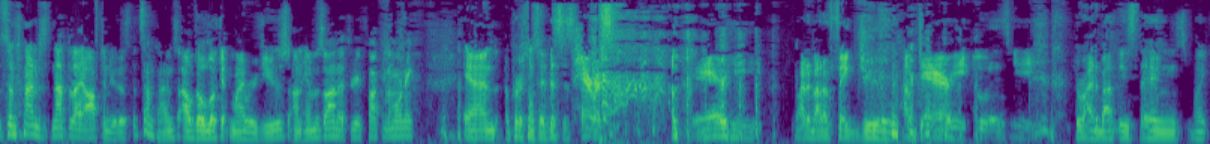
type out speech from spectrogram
sometimes, not that I often do this, but sometimes I'll go look at my reviews on Amazon at three o'clock in the morning and a person will say, "This is Harris. How dare he write about a fake Jew? How dare he? Who is he to write about these things?" I'm like,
